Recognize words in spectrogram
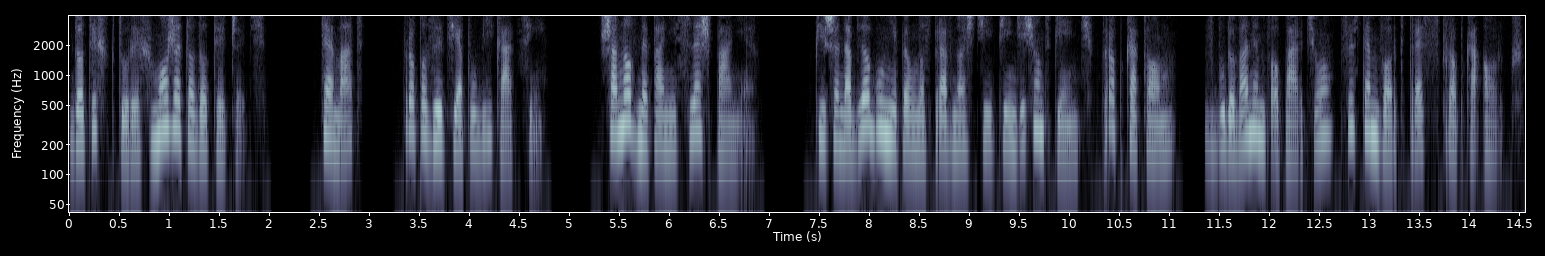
do tych, których może to dotyczyć. Temat: propozycja publikacji. Szanowne pani slash panie. Piszę na blogu niepełnosprawności55.com, zbudowanym w oparciu system wordpress.org.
